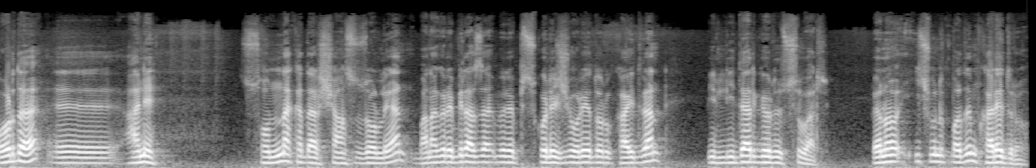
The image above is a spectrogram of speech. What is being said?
orada e, hani sonuna kadar şansı zorlayan, bana göre biraz da böyle psikoloji oraya doğru kaydıran bir lider görüntüsü var. Ben o hiç unutmadığım karedir o.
